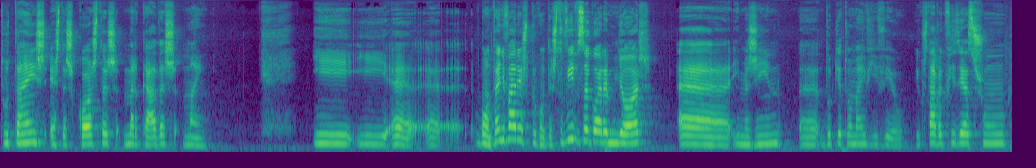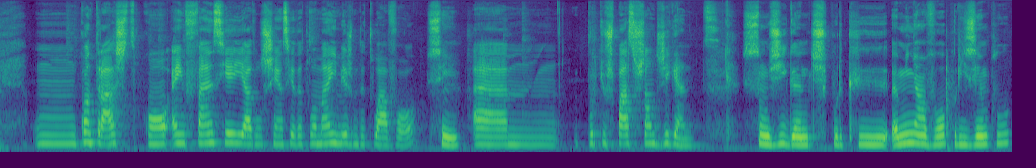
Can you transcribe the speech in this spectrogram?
tu tens estas costas marcadas mãe. E, e uh, uh, bom, tenho várias perguntas. Tu vives agora melhor, uh, imagino, do que a tua mãe viveu. Eu gostava que fizesses um, um contraste com a infância e a adolescência da tua mãe e mesmo da tua avó. Sim. Um, porque os passos são de gigante. São gigantes, porque a minha avó, por exemplo,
